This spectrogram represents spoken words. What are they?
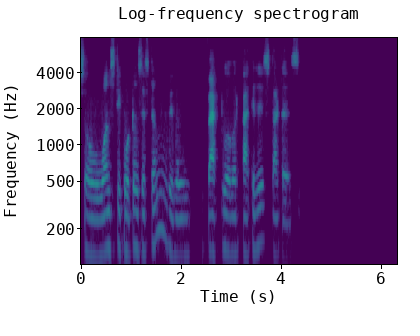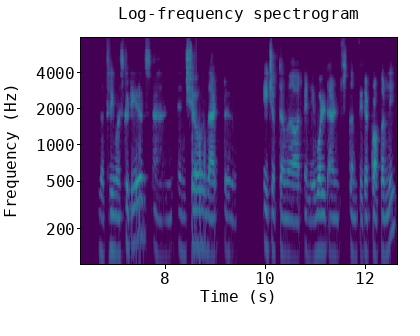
So once the photo system, we will back to our packages, that is the Three Musketeers, and ensure that uh, each of them are enabled and configured properly.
